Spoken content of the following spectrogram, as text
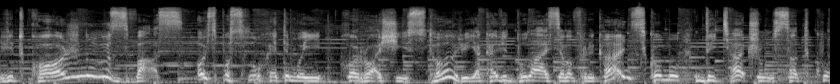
від кожного з вас. Ось послухайте мої хороші історії, яка відбулася в африканському дитячому садку.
